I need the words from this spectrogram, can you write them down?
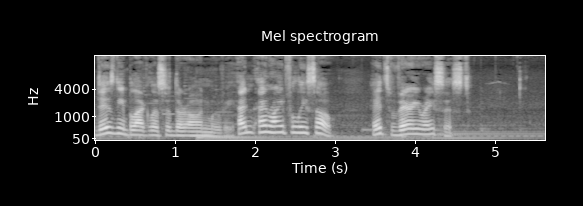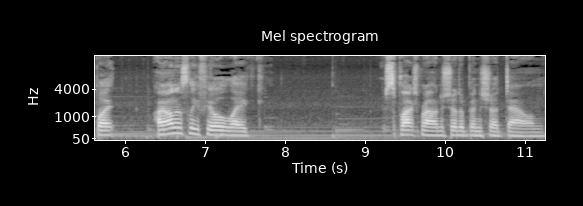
Disney blacklisted their own movie, and, and rightfully so. It's very racist. But I honestly feel like Splash Mountain should have been shut down.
